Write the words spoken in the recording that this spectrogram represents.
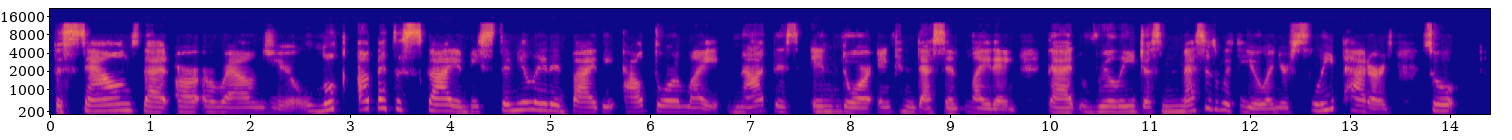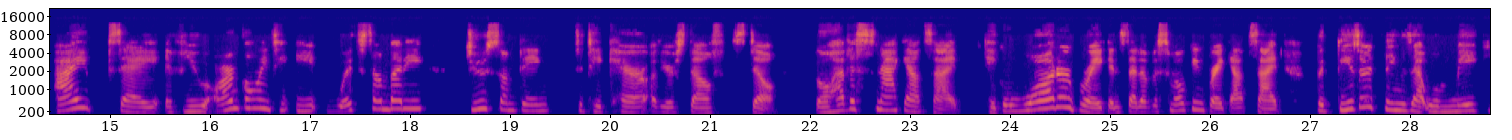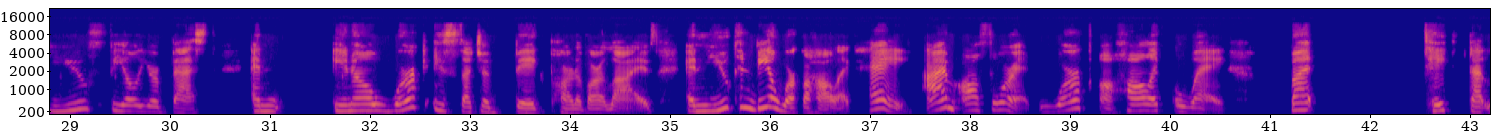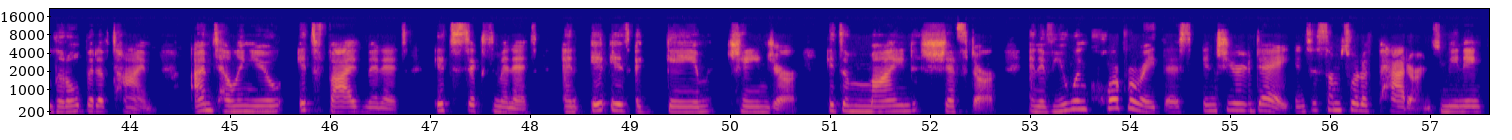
the sounds that are around you. Look up at the sky and be stimulated by the outdoor light, not this indoor incandescent lighting that really just messes with you and your sleep patterns. So, I say if you aren't going to eat with somebody, do something to take care of yourself still. Go have a snack outside. Take a water break instead of a smoking break outside. But these are things that will make you feel your best. And, you know, work is such a big part of our lives. And you can be a workaholic. Hey, I'm all for it. Workaholic away. But take that little bit of time. I'm telling you, it's five minutes, it's six minutes, and it is a game changer. It's a mind shifter. And if you incorporate this into your day, into some sort of patterns, meaning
